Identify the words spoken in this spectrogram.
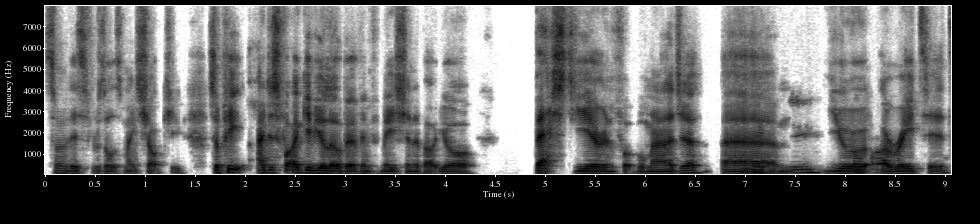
some of his results might shock you. So, Pete, I just thought I'd give you a little bit of information about your best year in Football Manager. Um, you are rated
